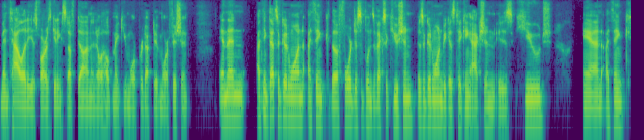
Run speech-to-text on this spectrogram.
mentality as far as getting stuff done and it'll help make you more productive, more efficient. And then I think that's a good one. I think the four disciplines of execution is a good one because taking action is huge. And I think,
